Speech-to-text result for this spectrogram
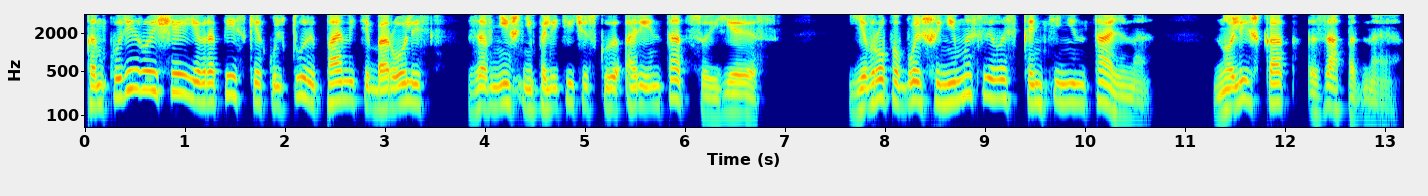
Конкурирующие европейские культуры памяти боролись за внешнеполитическую ориентацию ЕС. Европа больше не мыслилась континентально, но лишь как западная.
